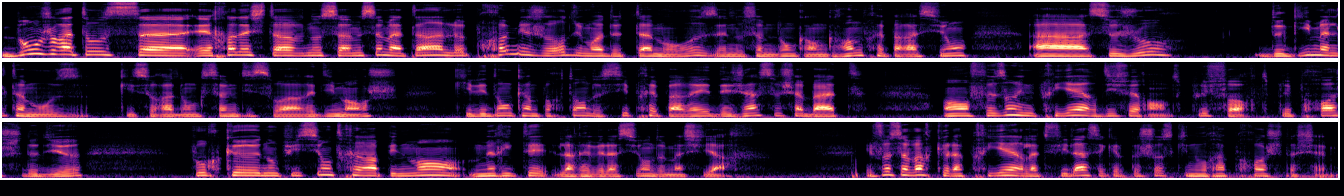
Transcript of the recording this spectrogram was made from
Bonjour à tous euh, et Chodesh Tov, nous sommes ce matin le premier jour du mois de Tammuz et nous sommes donc en grande préparation à ce jour de Gimel Tammuz qui sera donc samedi soir et dimanche, qu'il est donc important de s'y préparer déjà ce Shabbat en faisant une prière différente, plus forte, plus proche de Dieu pour que nous puissions très rapidement mériter la révélation de Mashiach. Il faut savoir que la prière, la tfila, c'est quelque chose qui nous rapproche d'Hachem.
